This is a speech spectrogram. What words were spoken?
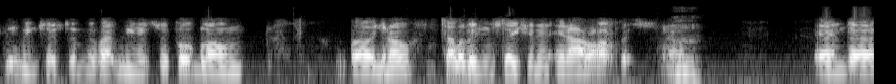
streaming system. I mean, it's a full blown, uh, you know, television station in, in our office, you know. Mm. And, uh,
